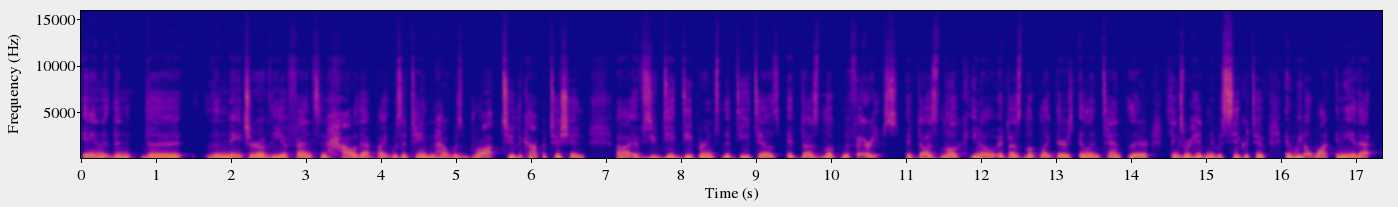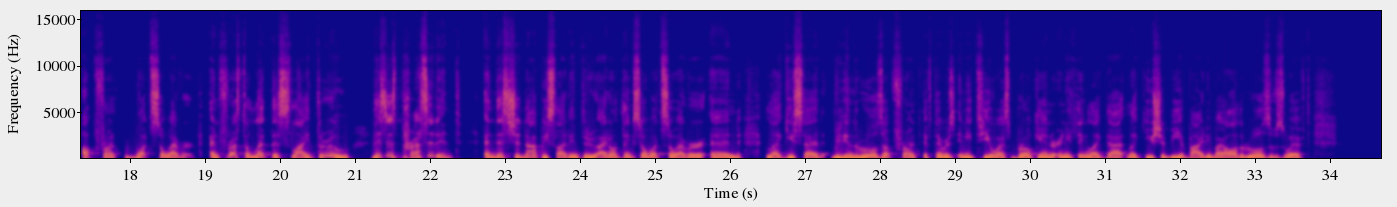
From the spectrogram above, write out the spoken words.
in the the the nature of the offense and how that bite was obtained and how it was brought to the competition, uh, if you dig deeper into the details, it does look nefarious. It does look, you know, it does look like there's ill intent there. Things were hidden. It was secretive. And we don't want any of that upfront whatsoever. And for us to let this slide through, this is precedent and this should not be sliding through. I don't think so whatsoever. And like you said, reading the rules up front, if there was any TOS broken or anything like that, like you should be abiding by all the rules of Zwift.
